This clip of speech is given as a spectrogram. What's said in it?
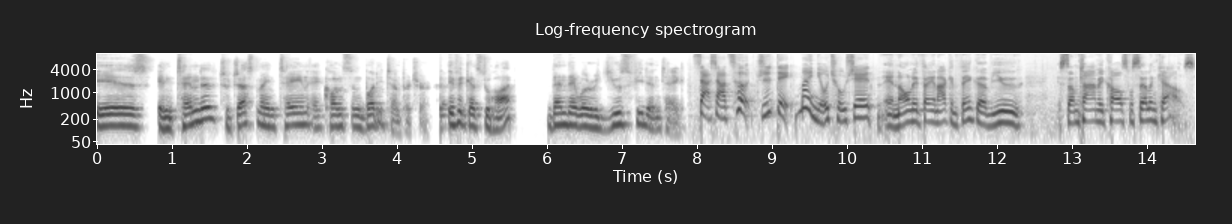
is intended to just maintain a constant body temperature. If it gets too hot, then they will reduce feed intake. 下下策只得卖牛求生。 And the only thing I can think of, you, Sometimes it calls for selling cows.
